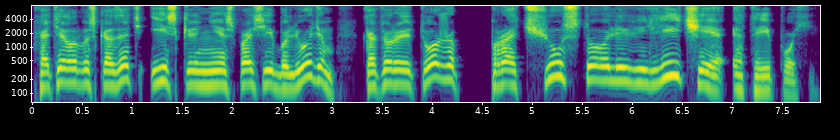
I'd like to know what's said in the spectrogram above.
хотела бы сказать искреннее спасибо людям, которые тоже прочувствовали величие этой эпохи.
